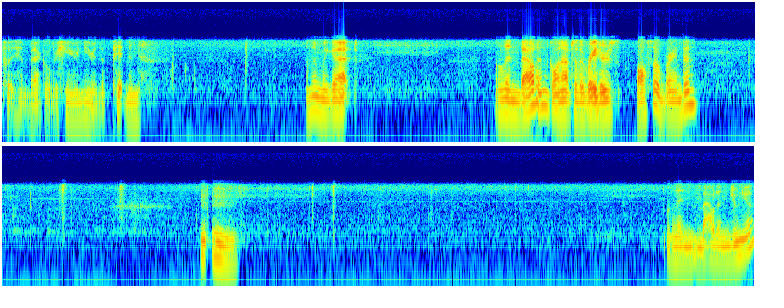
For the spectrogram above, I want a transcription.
Put him back over here near the Pittman. And then we got Lynn Bowden going out to the Raiders. Also, Brandon. Mm-hmm. Lynn Bowden Jr.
